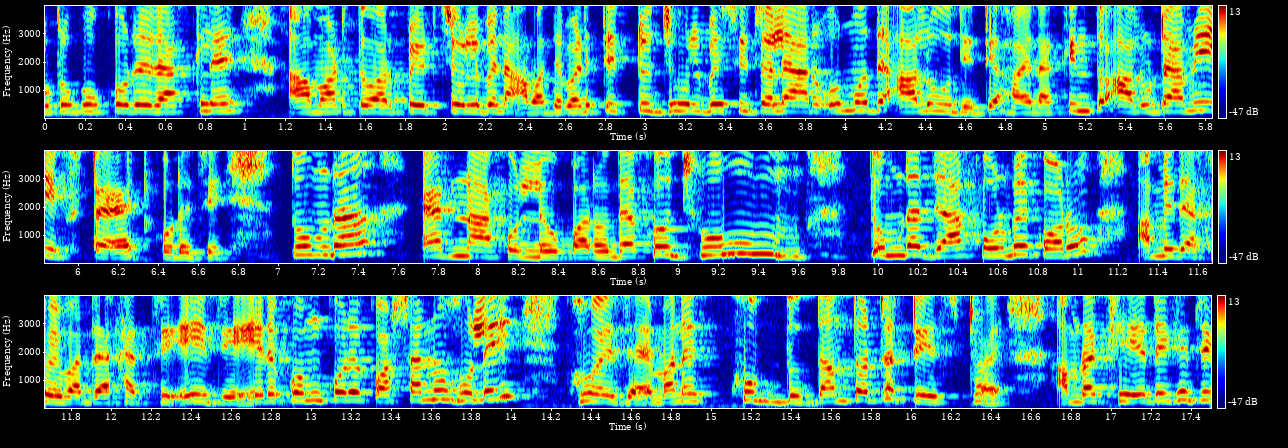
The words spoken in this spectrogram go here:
ওটুকু করে রাখলে আমার তো আর পেট চলবে না। আমাদের বাড়িতে একটু ঝোল বেশি চলে, আর ওর মধ্যে আলুও দিতে হয় না। কিন্তু আলুটা আমি এক্সট্রা অ্যাড করেছি। তোমরা অ্যাড না করলেও পারো। দেখো, ঝুম, তোমরা যা করবে করো। আমি দেখো এবার দেখাচ্ছি। এই যে, এরকম করে কষানো হলেই হয়ে যায়। মানে খুব দুর্দান্ত একটা টেস্ট হয়। আমরা খেয়ে দেখেছি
